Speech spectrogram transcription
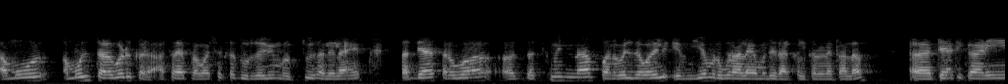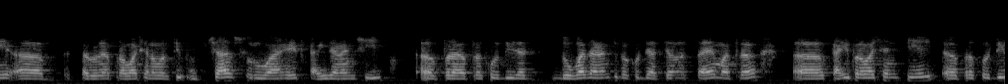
अमोल अमोल तळवडकर असा या प्रवाशाचा दुर्दैवी मृत्यू झालेला आहे. सध्या सर्व जखमींना पनवेल जवळील एमजीएम रुग्णालयामध्ये दाखल करण्यात आलं. त्या ठिकाणी सर्व प्रवाशांवरती उपचार सुरू आहेत. काही जणांची प्र- प्रकृती दोघा जणांची प्रकृती अत्यावस्थ आहे. मात्र काही प्रवाशांची प्रकृती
